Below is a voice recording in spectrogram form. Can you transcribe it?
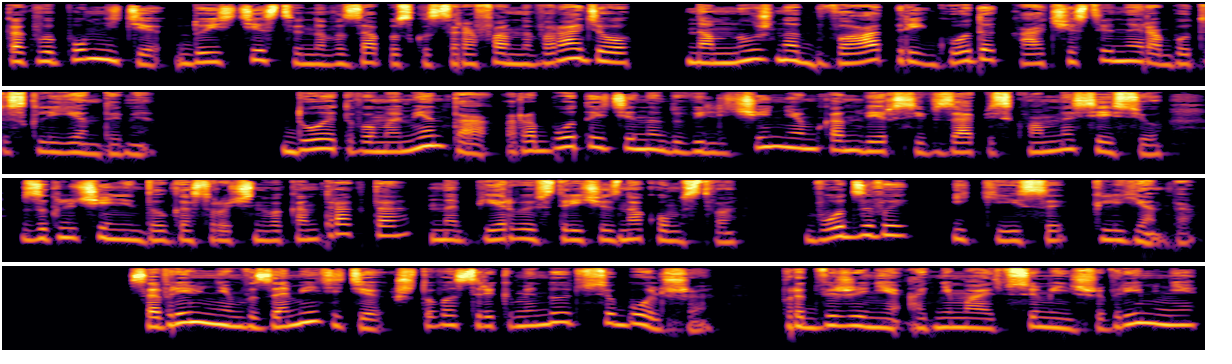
Как вы помните, до естественного запуска сарафанного радио нам нужно 2-3 года качественной работы с клиентами. До этого момента работайте над увеличением конверсий в запись к вам на сессию, в заключении долгосрочного контракта, на первой встрече знакомства, в отзывы и кейсы клиента. Со временем вы заметите, что вас рекомендуют все больше, продвижение отнимает все меньше времени,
